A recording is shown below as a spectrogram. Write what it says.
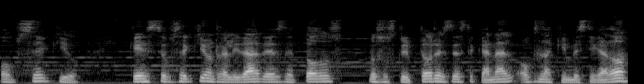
obsequio. Que este obsequio en realidad es de todos los suscriptores de este canal Oxlack Investigador.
